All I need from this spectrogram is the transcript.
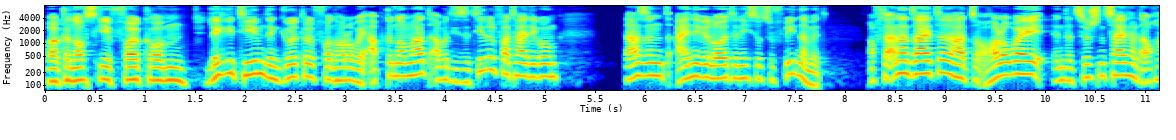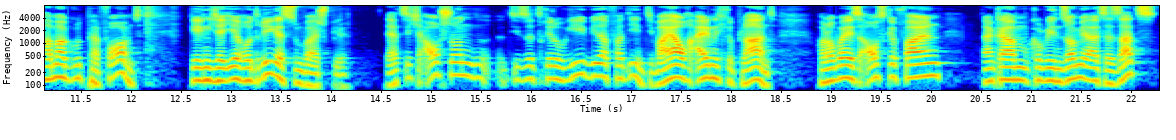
Volkanovski vollkommen legitim den Gürtel von Holloway abgenommen hat, aber diese Titelverteidigung, da sind einige Leute nicht so zufrieden damit. Auf der anderen Seite hat Holloway in der Zwischenzeit halt auch hammergut performt. Gegen Jair Rodriguez zum Beispiel. Der hat sich auch schon diese Trilogie wieder verdient. Die war ja auch eigentlich geplant. Holloway ist ausgefallen, dann kam Korean Zombie als Ersatz,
